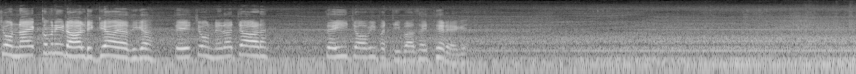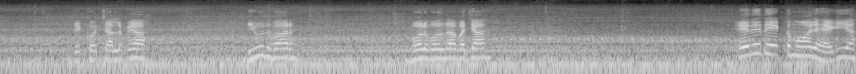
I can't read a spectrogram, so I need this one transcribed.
ਝੋਨਾ ਇੱਕ ਵੀ ਨਹੀਂ ਡਾਲ ਡਿੱਗਿਆ ਹੋਇਆ ਸੀਗਾ, ਤੇ ਝੋਨੇ ਦਾ ਝਾੜ 23 24 25 ਬਸ ਇੱਥੇ ਰਹਿ ਗਿਆ ਦੇਖੋ ਚੱਲ ਪਿਆ। ਡਿਊਜ਼ ਫਾਰ ਬੋਲ ਬੋਲ ਦਾ ਬੱਚਾ। ਇਹਦੇ ਤੇ ਇੱਕ ਮੌਜ ਹੈਗੀ ਆ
